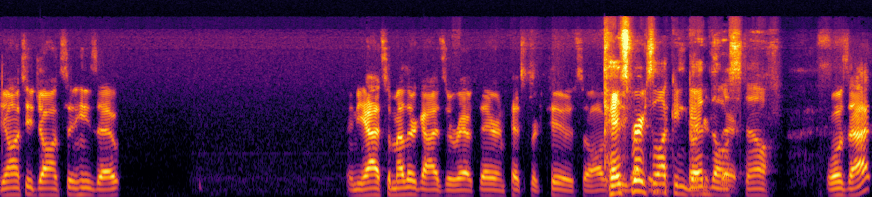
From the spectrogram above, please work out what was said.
Diontae Johnson, he's out. And you had some other guys that were out there in Pittsburgh too. So obviously you got Pittsburgh's looking good though. there. Still, What was that?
